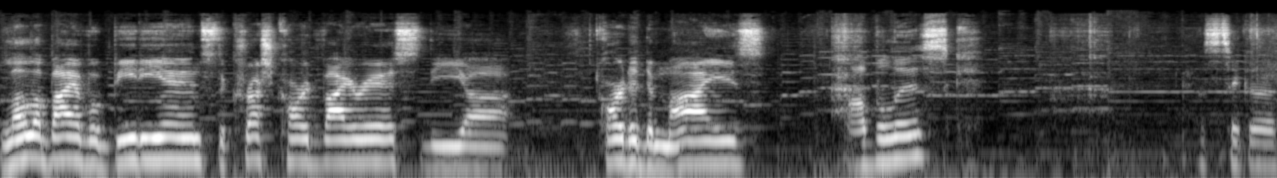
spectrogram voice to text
Lullaby of Obedience, the Crush Card Virus, the uh, Card of Demise. Obelisk. Let's take a.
